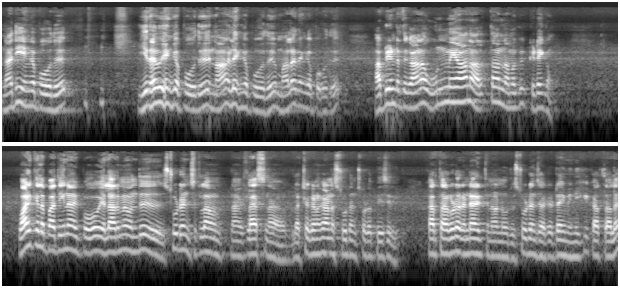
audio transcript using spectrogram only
நதி எங்கே போகுது இரவு எங்கே போகுது நாள் எங்கே போகுது மலர் எங்கே போகுது அப்படின்றதுக்கான உண்மையான அர்த்தம் நமக்கு கிடைக்கும். வாழ்க்கையில் பார்த்தீங்கன்னா இப்போது எல்லாருமே வந்து ஸ்டூடெண்ட்ஸுக்கெலாம் நாங்கள் கிளாஸ் நான் லட்சக்கணக்கான ஸ்டூடெண்ட்ஸோடு பேசியிருக்கேன் கார்த்தால் கூட ரெண்டாயிரத்தி நானூறு ஸ்டூடெண்ட்ஸ் அட் அ டைம் இன்றைக்கி கார்த்தால்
